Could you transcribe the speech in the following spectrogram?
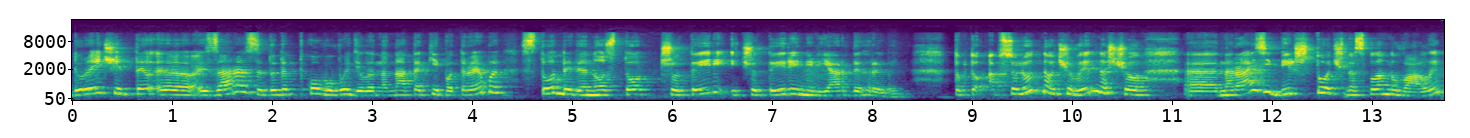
До речі, те, е, зараз додатково виділено на такі потреби 194,4 мільярди гривень. Тобто абсолютно очевидно, що е, наразі більш точно спланували,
